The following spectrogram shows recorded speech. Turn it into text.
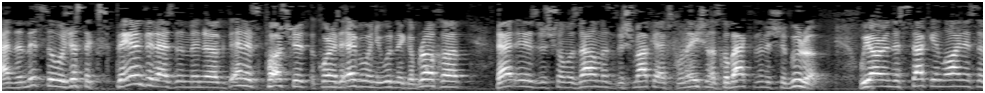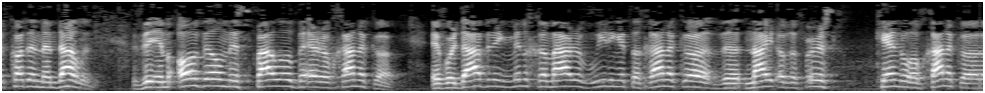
and the mitzvah was just expanded as a minhag, then it's pashit, according to everyone, you would make a bracha. That is the Shlomo Zalman's Geshmaka explanation. Let's go back to the Mishabura. We are in the second line of Sevkot and Mendalid. The im ovel mispalo be'erev Chanukah. If we're davening mincha marav leading it to Chanukah, the night of the first candle of Chanukah,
